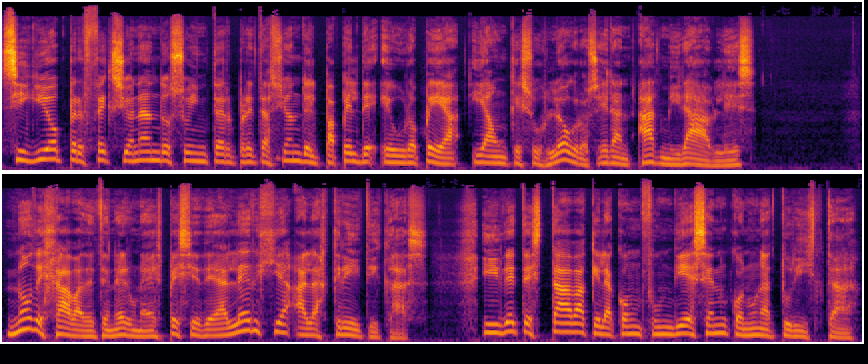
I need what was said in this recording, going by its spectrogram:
Siguió perfeccionando su interpretación del papel de europea y aunque sus logros eran admirables, no dejaba de tener una especie de alergia a las críticas, y detestaba que la confundiesen con una turista.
